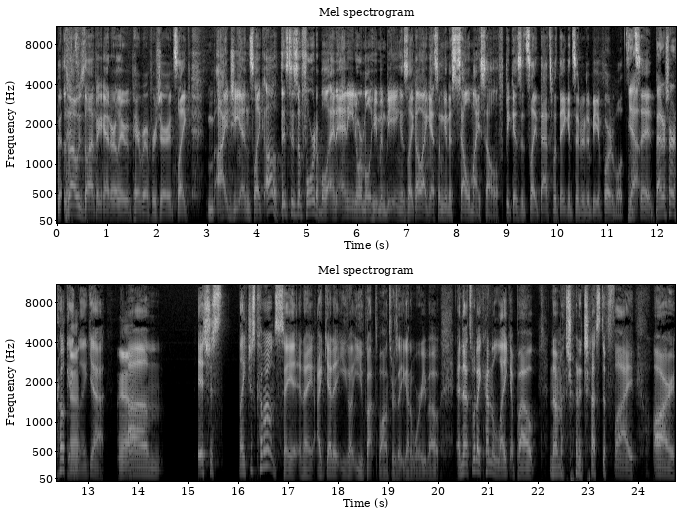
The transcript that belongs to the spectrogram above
That's what I was laughing at earlier paragraph for sure. It's like IGN's like, oh, this is affordable, and any normal human being is like, oh, I guess I'm going to sell myself because it's like that's what they consider to be affordable. It's yeah, insane. Better start hooking. Yeah. Like yeah, yeah. Um, it's just like just come out and say it and i i get it. You got you've got sponsors that you got to worry about. And that's what i kind of like about and i'm not trying to justify our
